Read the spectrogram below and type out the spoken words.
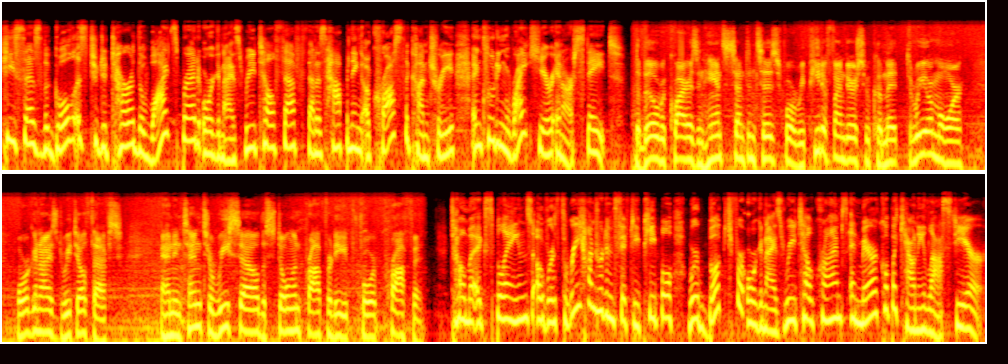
He says the goal is to deter the widespread organized retail theft that is happening across the country, including right here in our state. The bill requires enhanced sentences for repeat offenders who commit three or more organized retail thefts and intend to resell the stolen property for profit. Toma explains over 350 people were booked for organized retail crimes in Maricopa County last year.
